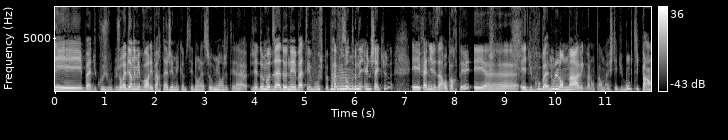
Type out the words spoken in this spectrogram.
Et bah du coup, j'aurais bien aimé pouvoir les partager, mais comme c'était dans la saumure, j'étais là. J'ai deux mozza à donner, battez-vous, je peux pas vous en Mm. donner une chacune. Et Fanny les a remportés. Et, euh, et du coup, bah nous le lendemain avec Valentin, on a acheté du bon petit pain.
